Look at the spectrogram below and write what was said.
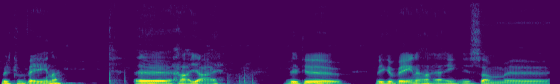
Hvilke vaner øh, har jeg? Hvilke, hvilke vaner har jeg egentlig, som, øh,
